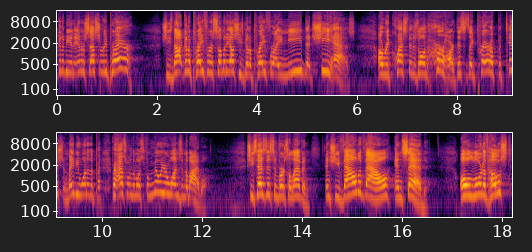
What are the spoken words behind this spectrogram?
going to be an intercessory prayer. She's not going to pray for somebody else. She's going to pray for a need that she has. A request that is on her heart. This is a prayer of petition, maybe one of the perhaps one of the most familiar ones in the Bible. She says this in verse 11, and she vowed a vow and said, O Lord of hosts,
